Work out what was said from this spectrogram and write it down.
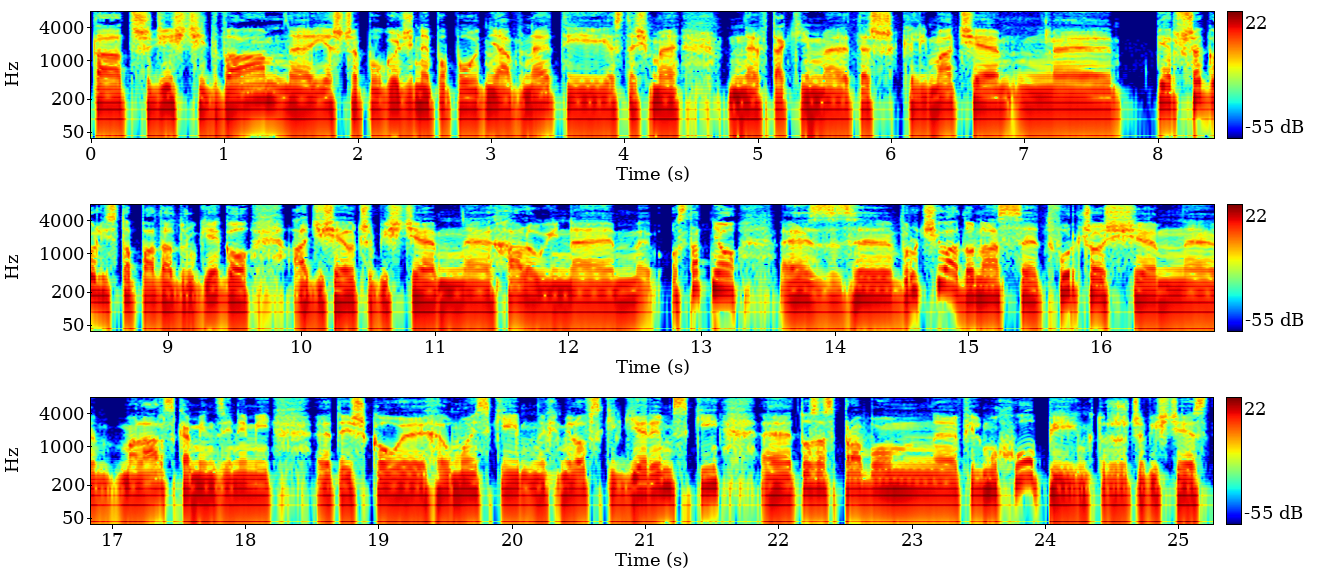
19.32, e, jeszcze pół godziny popołudnia wnet i jesteśmy w takim też klimacie 1 listopada, 2, a dzisiaj oczywiście mm, Halloween. Ostatnio e, zwróciła do nas twórczość malarska, między innymi e, tej szkoły Chełmoński, Chmielowski, Gierymski. E, to za sprawą filmu Chłopi, który rzeczywiście jest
